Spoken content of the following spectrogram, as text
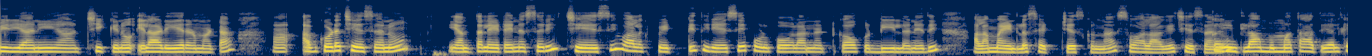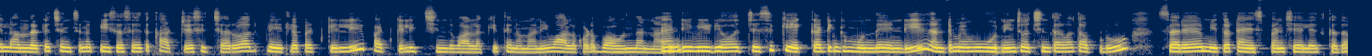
బిర్యానీ చికెన్ ఇలా అడిగారు అనమాట అవి కూడా చేశాను. ఎంత లేట్ అయినా సరే చేసి వాళ్ళకి పెట్టి తినేసి పడుకోవాలన్నట్టుగా ఒక డీల్ అనేది అలా మైండ్లో సెట్ చేసుకున్నా. సో అలాగే చేశాను. ఇంట్లో అమ్మమ్మ తాతయ్యలకి వెళ్ళి అందరికీ చిన్న చిన్న పీసెస్ అయితే కట్ చేసి ఇచ్చారు. అది ప్లేట్లో పెట్టుకెళ్ళి పట్టుకెళ్ళి ఇచ్చింది వాళ్ళకి తినమని. వాళ్ళు కూడా బాగుందన్నారు. అండ్ ఈ వీడియో వచ్చేసి కేక్ కటింగ్ ముందే అండి. అంటే మేము ఊరి నుంచి వచ్చిన తర్వాత అప్పుడు సరే మీతో టైం స్పెండ్ చేయలేదు కదా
